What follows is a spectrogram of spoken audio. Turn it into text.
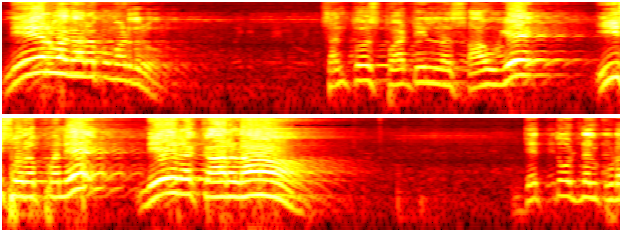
ನೇರವಾಗಿ ಆರೋಪ ಮಾಡಿದ್ರು. ಸಂತೋಷ್ ಪಾಟೀಲ್ನ ಸಾವುಗೆ ಈಶ್ವರಪ್ಪನೇ ನೇರ ಕಾರಣ. ಡೆತ್ ನೋಟ್ನಲ್ಲಿ ಕೂಡ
